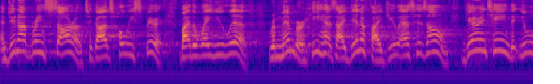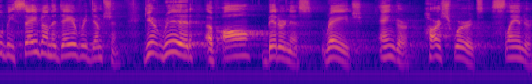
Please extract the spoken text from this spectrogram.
And do not bring sorrow to God's Holy Spirit by the way you live. Remember, He has identified you as His own, guaranteeing that you will be saved on the day of redemption. Get rid of all bitterness, rage, anger, harsh words, slander,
